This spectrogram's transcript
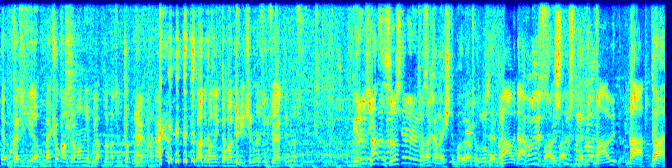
Hep bu kaçıncı lafım. Ben çok antrenmanlıyım bu laflarına senin. Çok duyuyorum ben. Sadece bana ilk defa bir şey içirmiyorsun ki, söylettirmiyorsun. Görüyor musun? Nasıl su? Kana kana içtim vallahi çok güzel. Mavi dağ. Yapabiliriz. Mavi. Murat. Mavi dağ. Dağ,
